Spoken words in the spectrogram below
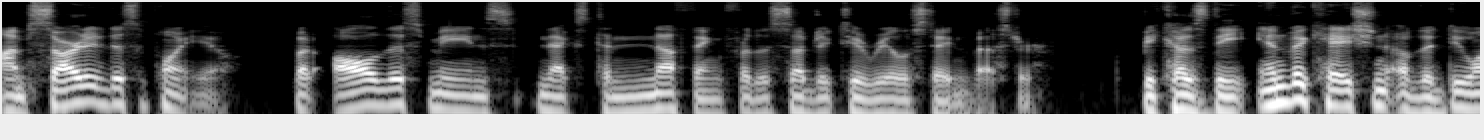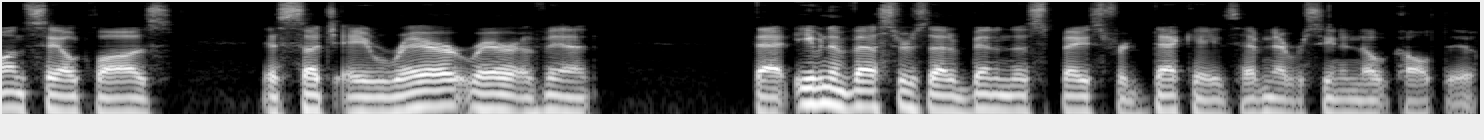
I'm sorry to disappoint you but all this means next to nothing for the subject to real estate investor because the invocation of the due on sale clause is such a rare, rare event that even investors that have been in this space for decades have never seen a note called due.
